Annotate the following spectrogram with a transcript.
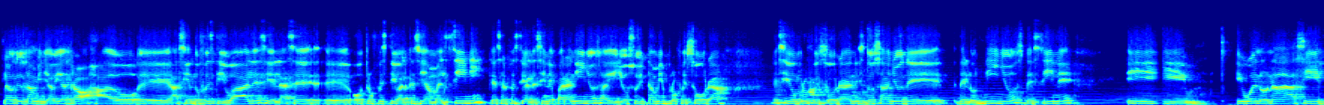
Claudio también ya había trabajado haciendo festivales y él hace otro festival que se llama el CINI, que es el Festival de Cine para Niños, ahí yo soy también profesora, he sido profesora en estos años de, de los niños de cine. Y, bueno, nada, así,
